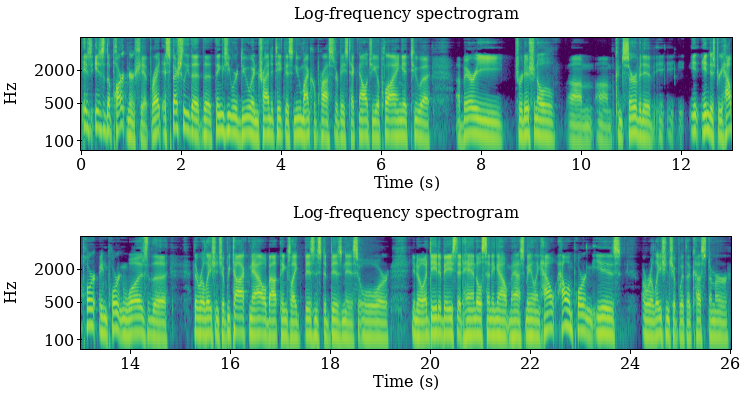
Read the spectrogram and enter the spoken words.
is is the partnership right? Especially the the things you were doing, trying to take this new microprocessor based technology, applying it to a a very traditional um, um, conservative industry. How important was the the relationship? We talk now about things like business to business, or you know, a database that handles sending out mass mailing. How how important is a relationship with a customer,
